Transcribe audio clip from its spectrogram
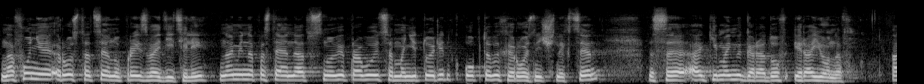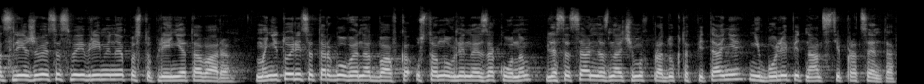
на фоне роста цен у производителей нами на постоянной основе проводится мониторинг оптовых и розничных цен с акимами городов и районов. Отслеживается своевременное поступление товара. Мониторится торговая надбавка, установленная законом для социально значимых продуктов питания не более 15%.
